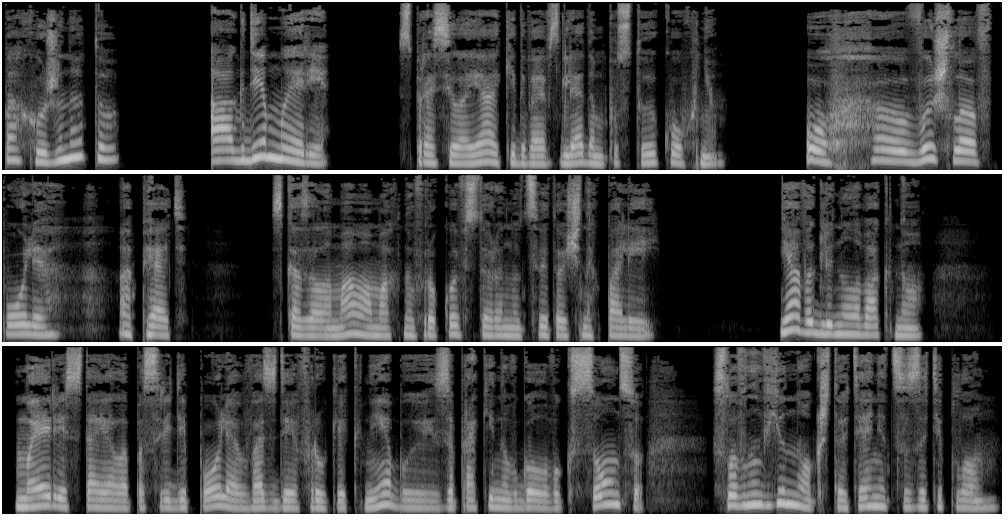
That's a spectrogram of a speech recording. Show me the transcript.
Похоже на то. «А где Мэри?» — спросила я, окидывая взглядом пустую кухню. «Ох, э, вышла в поле. Опять», — сказала мама, махнув рукой в сторону цветочных полей. Я выглянула в окно. Мэри стояла посреди поля, воздев руки к небу и запрокинув голову к солнцу, словно вьюнок, что тянется за теплом.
